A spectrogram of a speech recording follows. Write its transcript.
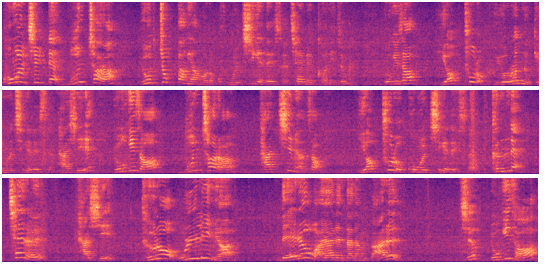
공을 칠 때 문처럼 이쪽 방향으로 공을 치게 돼 있어요. 제 메커니즘을. 여기서 옆으로 이런 느낌으로 치게 됐어요. 다시 여기서 문처럼 닫히면서 옆으로 공을 치게 돼 있어요. 근데 채를 다시 들어 올리면 내려와야 된다는 말은 즉 여기서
